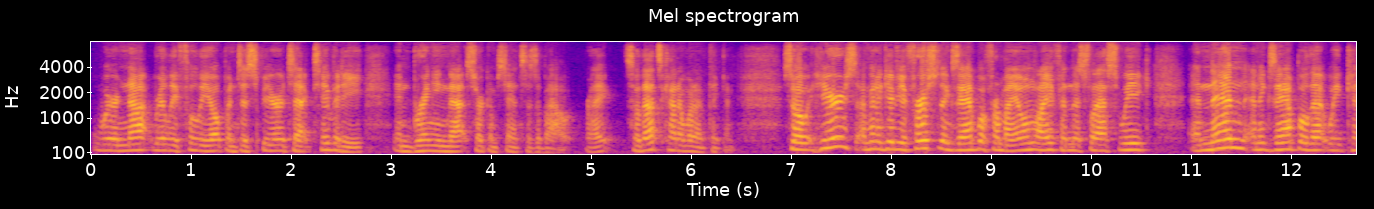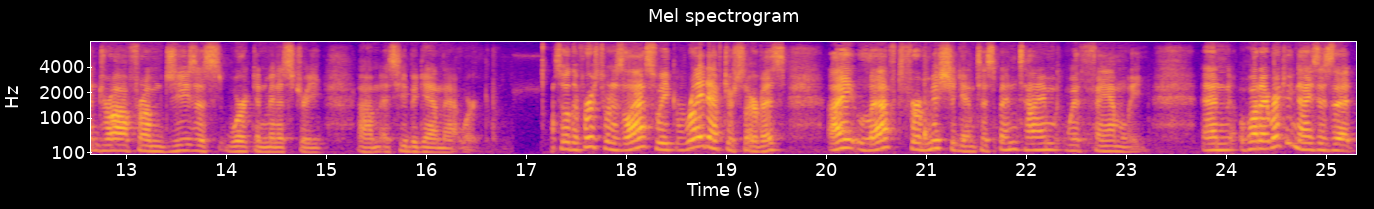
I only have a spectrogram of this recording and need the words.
we're not really fully open to Spirit's activity in bringing that circumstances about, right? So that's kind of what I'm thinking. So here's, I'm going to give you first an example from my own life in this last week, and then an example that we can draw from Jesus' work in ministry um, as he began that work. So the first one is last week, right after service, I left for Michigan to spend time with family. And what I recognize is that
